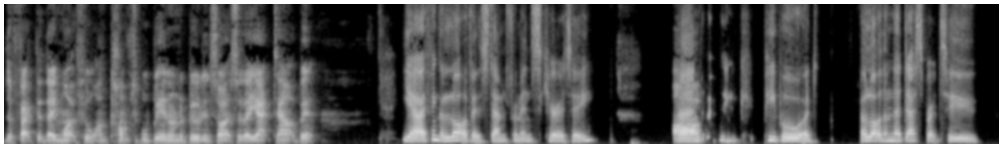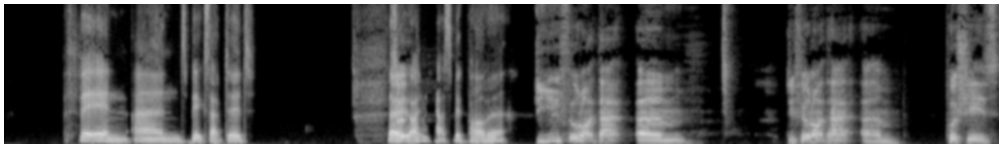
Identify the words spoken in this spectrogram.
the fact that they might feel uncomfortable being on the building site, so they act out a bit. Yeah, I think a lot of it stems from insecurity. Oh, and I think people are a lot of them they're desperate to fit in and be accepted. So, So- I think that's a big part of it. do you feel like that? Um, do you feel like that um, pushes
